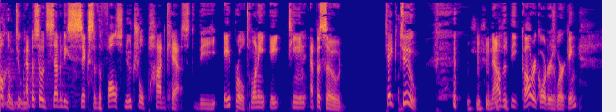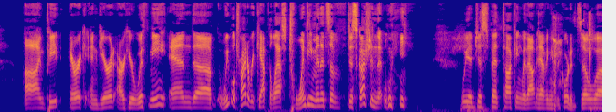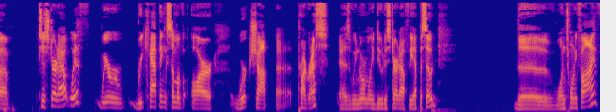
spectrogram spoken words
Welcome to episode 76 of the False Neutral Podcast, the April 2018 episode. Take two. now that the call recorder is working, I'm Pete, Eric, and Garrett are here with me, and uh, we will try to recap the last 20 minutes of discussion that we we had just spent talking without having it recorded. So uh, to start out with, we're recapping some of our workshop uh, progress as we normally do to start off the episode. The 125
